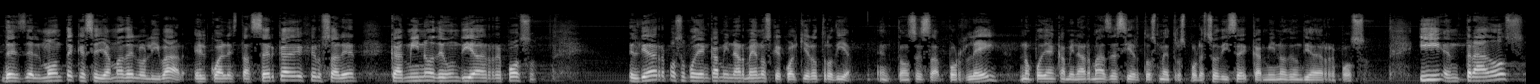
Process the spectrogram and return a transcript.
desde el monte que se llama del Olivar, el cual está cerca de Jerusalén, camino de un día de reposo el día de reposo podían caminar menos que cualquier otro día. Entonces, ah, por ley, no podían caminar más de ciertos metros. Por eso dice camino de un día de reposo. Y entrados,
